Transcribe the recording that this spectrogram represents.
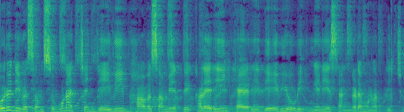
ഒരു ദിവസം സുഗുണച്ചൻ ദേവി ഭാവസമയത്ത് കളരിയിൽ കയറി ദേവിയോട് ഇങ്ങനെ സങ്കടമുണർത്തിച്ചു.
